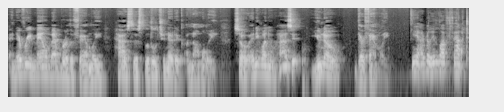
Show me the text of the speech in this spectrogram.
and every male member of the family has this little genetic anomaly. So anyone who has it, you know their family. Yeah, I really loved that.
